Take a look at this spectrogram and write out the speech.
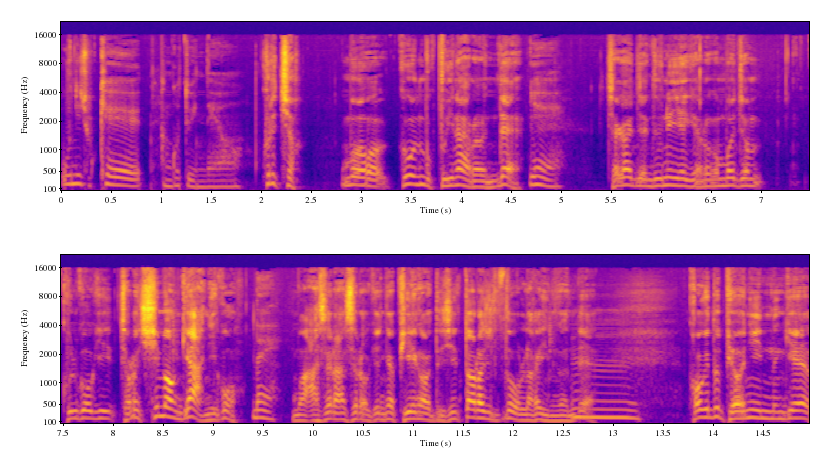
운이 좋게 간 것도 있네요. 그렇죠. 뭐 그건 뭐 부인 안 하는데 예. 제가 이제 눈이 얘기하는 건 뭐 좀 굴곡이 저는 심한 게 아니고 네. 뭐 아슬아슬하게 그러니까 비행하듯이 떨어질 때도 올라가 있는 건데 음. 거기도 변이 있는 게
